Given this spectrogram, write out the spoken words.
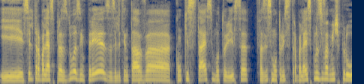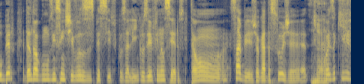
e se ele trabalhasse para as duas empresas, ele tentava conquistar esse motorista, fazer esse motorista trabalhar exclusivamente para o Uber, dando alguns incentivos específicos ali, inclusive financeiros. Então, sabe, jogada suja, é É. coisa que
